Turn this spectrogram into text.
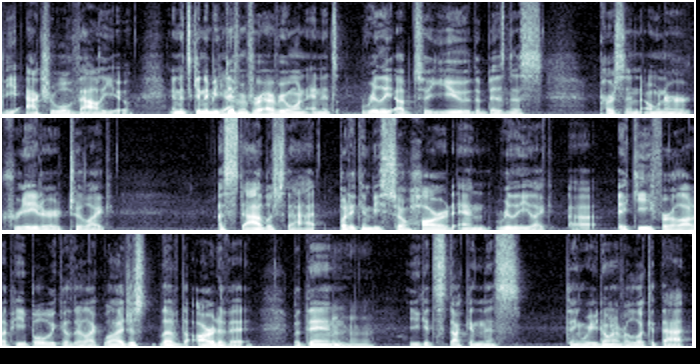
the actual value and it's going to be yeah. different for everyone and it's really up to you the business person owner creator to like establish that but it can be so hard and really like uh, icky for a lot of people because they're like well i just love the art of it but then mm-hmm. you get stuck in this thing where you don't ever look at that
